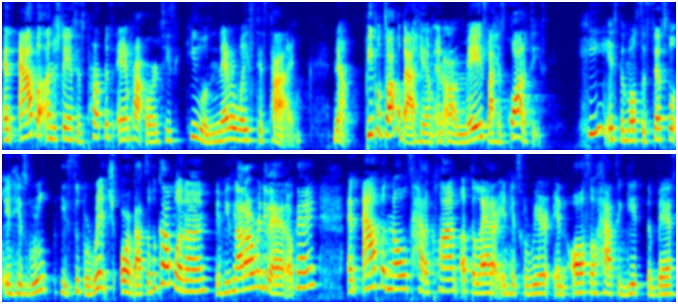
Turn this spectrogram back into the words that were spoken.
An alpha understands his purpose and priorities. He will never waste his time. Now, people talk about him and are amazed by his qualities. He is the most successful in his group. He's super rich or about to become one on, if he's not already that, okay? An alpha knows how to climb up the ladder in his career and also how to get the best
